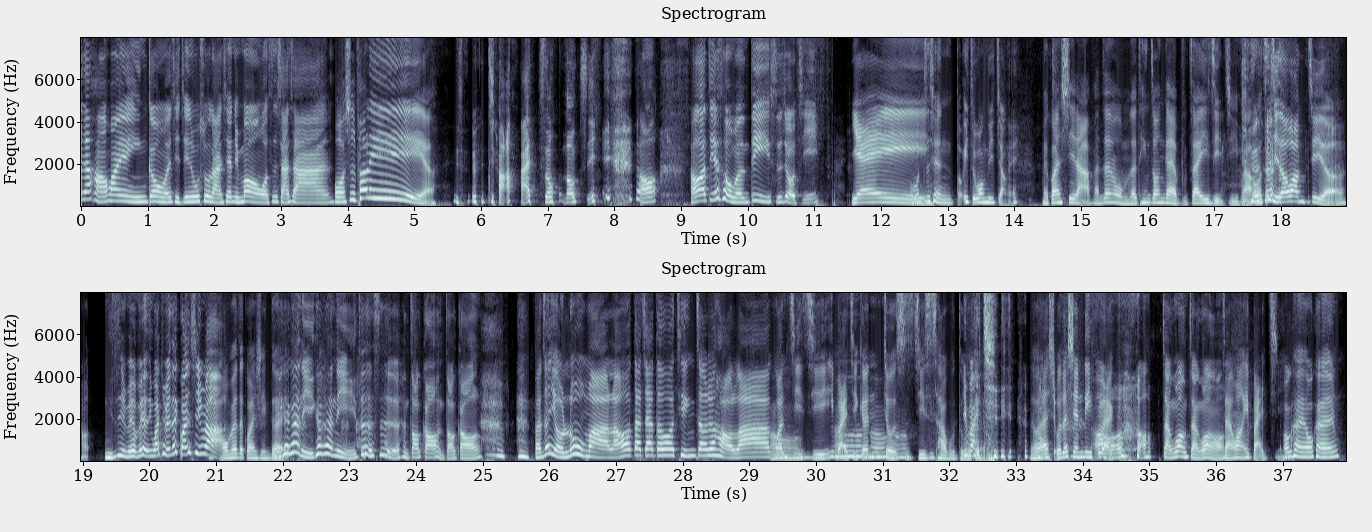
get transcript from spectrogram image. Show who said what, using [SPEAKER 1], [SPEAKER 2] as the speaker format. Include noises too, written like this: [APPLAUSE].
[SPEAKER 1] 大家好，欢迎跟我们一起进入《树懒仙女梦》。我是闪闪，
[SPEAKER 2] 我是 Polly。[LAUGHS]
[SPEAKER 1] 假爱什么东西？好，好了，今天是我们第十九集，
[SPEAKER 2] 耶！
[SPEAKER 1] 我们之前都一直忘记讲，哎，
[SPEAKER 2] 没关系啦，反正我们的听众应该也不在意几集吧，我自己都忘记了。[LAUGHS]
[SPEAKER 1] 你自己没有没有，你完全没在关心吧？[LAUGHS]
[SPEAKER 2] 我没有在关心，对。
[SPEAKER 1] 你看看你，看看你，真的是很糟糕，很糟糕。[LAUGHS]
[SPEAKER 2] 反正有录嘛，然后大家都会听，这样就好啦。关几集，一百集跟九十集是差不多。
[SPEAKER 1] 一百集，
[SPEAKER 2] 我在 [LAUGHS] 我在先立 flag，
[SPEAKER 1] 好，展望展望哦，
[SPEAKER 2] 展望一百集。
[SPEAKER 1] OK OK，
